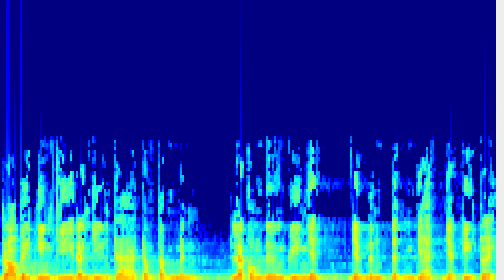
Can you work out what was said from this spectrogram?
Rõ biết những gì đang diễn ra trong tâm mình là con đường duy nhất dẫn đến tỉnh giác và trí tuệ.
